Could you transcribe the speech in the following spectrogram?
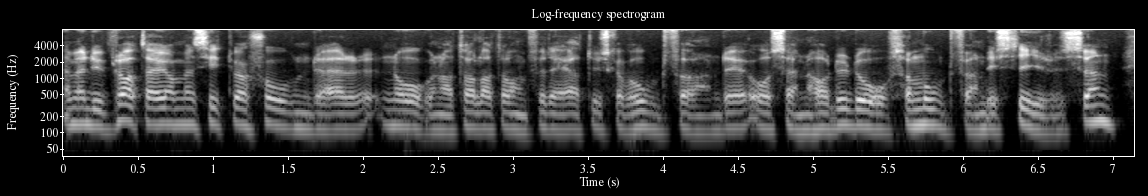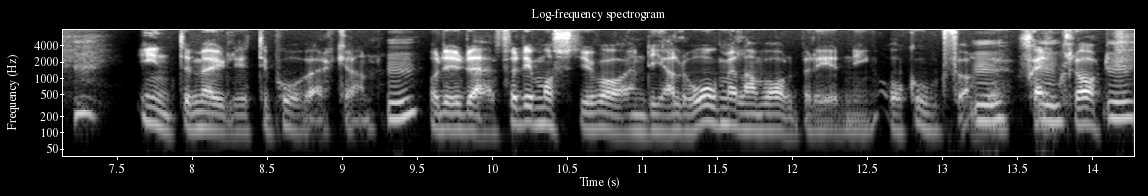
Nej, men du pratar ju om en situation där någon har talat om för dig att du ska vara ordförande och sen har du då som ordförande i styrelsen mm inte möjlighet till påverkan. Mm. Och det är därför det måste ju vara en dialog mellan valberedning och ordförande, mm. självklart. Mm.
